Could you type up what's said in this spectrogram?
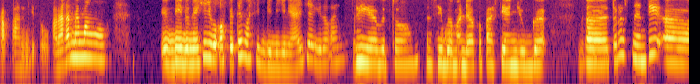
kapan gitu. Karena kan memang di Indonesia juga COVID-nya masih begini-gini aja gitu kan. Iya betul, masih belum ada kepastian juga. Eh, terus nanti eh,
